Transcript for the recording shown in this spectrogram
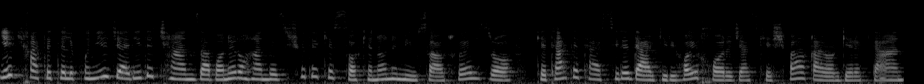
یک خط تلفنی جدید چند زبانه راه اندازی شده که ساکنان نیو ساوت ولز را که تحت تاثیر درگیری های خارج از کشور قرار گرفتهاند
